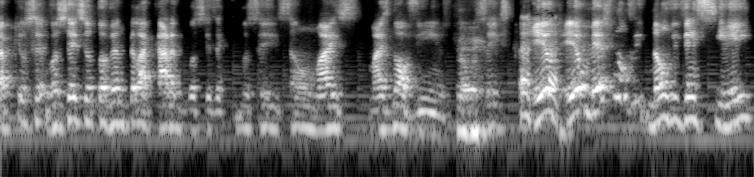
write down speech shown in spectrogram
É porque você, vocês, eu estou vendo pela cara de vocês aqui, vocês são mais, mais novinhos. Então, vocês. eu, eu mesmo não, não vivenciei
